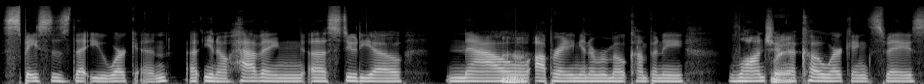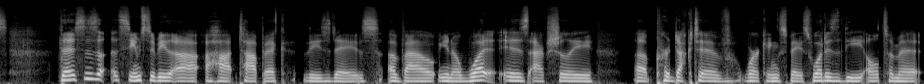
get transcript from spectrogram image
spaces that you work in uh, you know having a studio now uh-huh. operating in a remote company launching right. a co-working space this is seems to be a, a, hot topic these days about you know what is actually a productive working space? What is the ultimate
